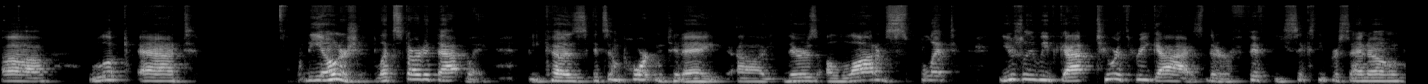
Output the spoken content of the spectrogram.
uh, look at the ownership. Let's start it that way because it's important today. Uh, there's a lot of split. Usually we've got two or three guys that are 50, 60% owned.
